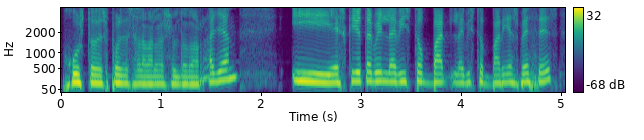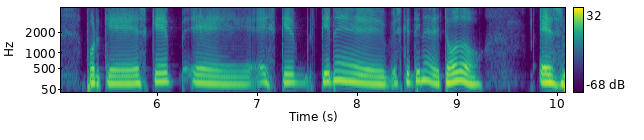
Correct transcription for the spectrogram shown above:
justo después de salvar al soldado Ryan. Y es que yo también la he visto, la he visto varias veces porque es que, es que, tiene, es que tiene de todo. Es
